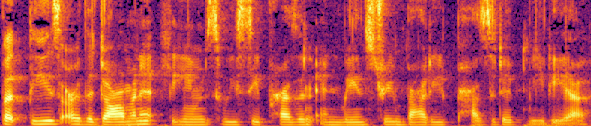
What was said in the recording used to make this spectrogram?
but these are the dominant themes we see present in mainstream body positive media.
